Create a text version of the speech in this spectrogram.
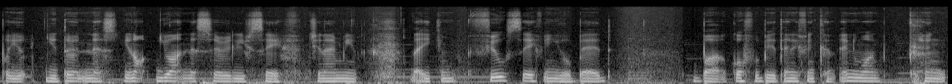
but you you don't nec- you're not you aren't necessarily safe. Do you know what I mean? Like you can feel safe in your bed, but God forbid anything can anyone can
